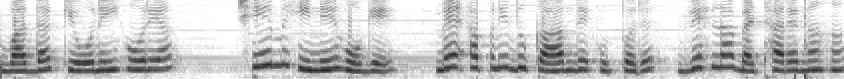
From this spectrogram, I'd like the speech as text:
ਵਾਧਾ ਕਿਉਂ ਨਹੀਂ ਹੋ ਰਿਹਾ? 6 ਮਹੀਨੇ ਹੋ ਗਏ, ਮੈਂ ਆਪਣੀ ਦੁਕਾਨ ਦੇ ਉੱਪਰ ਵਿਹਲਾ ਬੈਠਾ ਰਹਿਣਾ ਹਾਂ।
